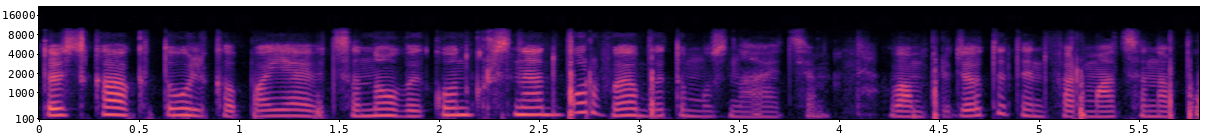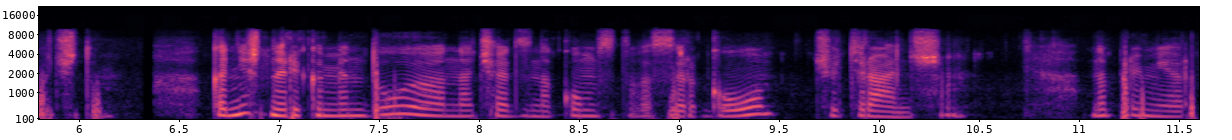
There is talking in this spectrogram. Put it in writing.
То есть как только появится новый конкурсный отбор, вы об этом узнаете. Вам придет эта информация на почту. Конечно, рекомендую начать знакомство с РГО чуть раньше. Например,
